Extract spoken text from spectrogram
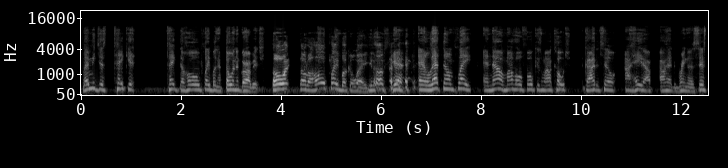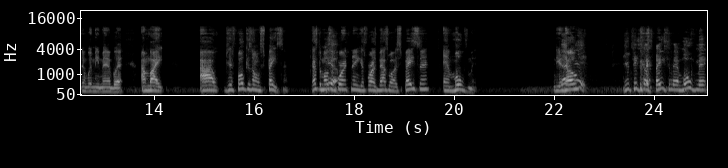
let me just take it, take the whole playbook and throw in the garbage. throw it, throw the whole playbook away. You know what I'm saying? yeah, and let them play. And now my whole focus when I coach, I had to tell, I hate I, I had to bring an assistant with me, man. But I'm like, I just focus on spacing. That's the most Yeah. important thing as far as basketball is spacing and movement. You That's know? it. You teach them spacing and movement,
